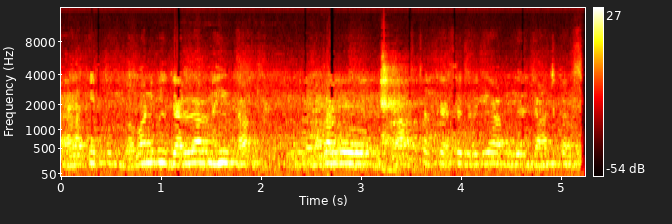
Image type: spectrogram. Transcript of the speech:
हालाँकि भवन भी जर्जर नहीं था, मगर वो प्लास्टर कैसे गिर गया, अब ये जाँच कर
